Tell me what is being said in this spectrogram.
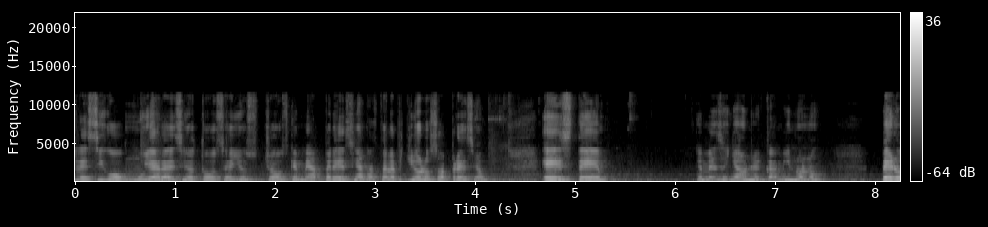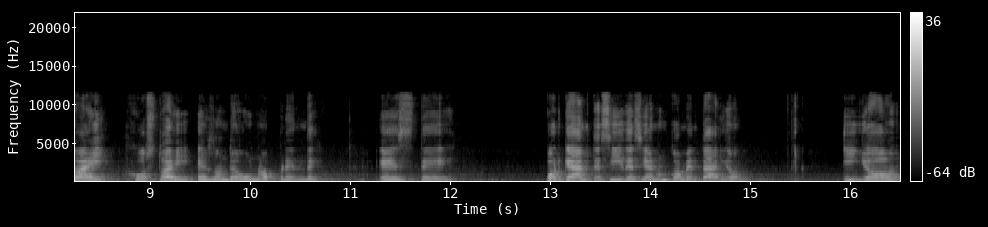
les sigo muy agradecido a todos ellos, chavos que me aprecian, hasta la, yo los aprecio, este, que me enseñaron el camino, ¿no? Pero ahí, justo ahí, es donde uno aprende, este, porque antes sí decían un comentario y yo,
